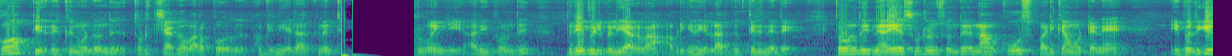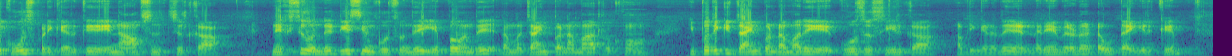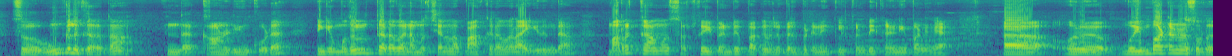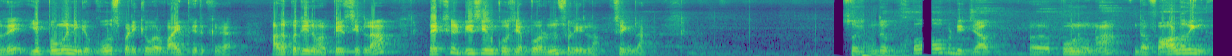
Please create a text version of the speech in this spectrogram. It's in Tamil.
கோஆப்டி ரெக்ரூட்மெண்ட் வந்து தொடர்ச்சியாக வரப்போகுது அப்படின்னு எல்லாருக்குமே தெரியும். வங்கி அறிவிப்பு வந்து விரைவில் வெளியாகலாம் அப்படிங்கிறது எல்லாருக்கும் தெரிஞ்சது. இப்போ வந்து நிறைய ஸ்டூடெண்ட்ஸ் வந்து நான் கோர்ஸ் படிக்காம விட்டேனே. இப்போதைக்கு கோர்ஸ் படிக்கிறதுக்கு என்ன ஆப்ஷன்ஸ் இருக்கா? நெக்ஸ்ட்டு வந்து டிசிஎம் கோர்ஸ் வந்து எப்போ வந்து நம்ம ஜாயின் பண்ண மாதிரி இருக்கும்? இப்போதைக்கு ஜாயின் பண்ணுற மாதிரி கோர்சஸ் இருக்கா? அப்படிங்கிறது நிறைய பேரோட டவுட்டாக இருக்குது ஸோ உங்களுக்காக தான் இந்த காணொலியும் கூட. நீங்கள் முதல் தடவை நம்ம சேனலை பார்க்குறவராக இருந்தால் மறக்காமல் சப்ஸ்கிரைப் பண்ணிட்டு பக்கத்தில் பெல் பட்டனையும் கிளிக் பண்ணிட்டு கண்டினியூ பண்ணுங்கள் ஒரு இம்பார்ட்டண்ட்டாக சொல்கிறது இப்போவும் நீங்கள் கோர்ஸ் படிக்க ஒரு வாய்ப்பு இருக்குங்க. அதை பற்றி நம்ம பேசிடலாம். நெக்ஸ்ட்டு டிசிஎம் கோர்ஸ் எப்போ வரணும்னு சொல்லிடலாம். சரிங்களா? ஸோ இந்த கோபடி ஜாப் போகணுன்னா இந்த ஃபாலோவிங்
